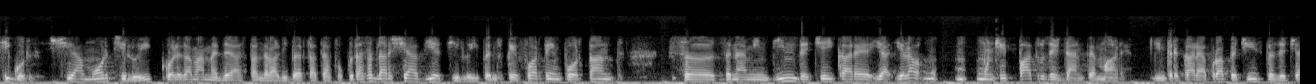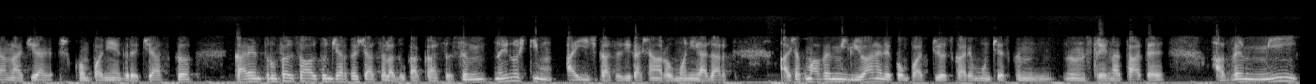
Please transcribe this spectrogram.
sigur, și a morții lui, colega mea Medea Stan de la Libertate a făcut asta, dar și a vieții lui, pentru că e foarte important să, să ne amintim de cei care... El a muncit 40 de ani pe mare, dintre care aproape 15 ani la aceeași companie grecească, care într-un fel sau altul încearcă și să-l aducă acasă. Sunt, noi nu știm aici, ca să zic așa, în România, dar așa cum avem milioane de compatrioți care muncesc în, în străinătate, avem mii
